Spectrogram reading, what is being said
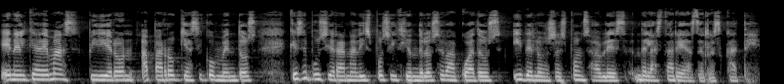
en el que además pidieron a parroquias y conventos que se pusieran a disposición de los evacuados y de los responsables de las tareas de rescate.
